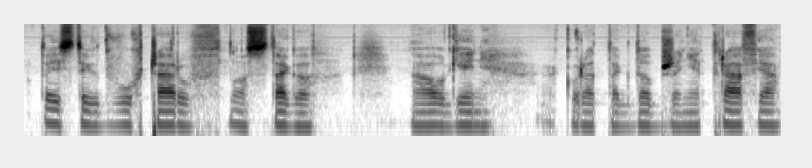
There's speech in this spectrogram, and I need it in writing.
Tutaj z tych dwóch czarów, no z tego na ogień akurat tak dobrze nie trafia.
